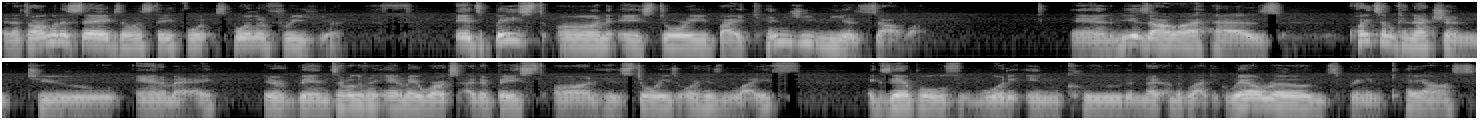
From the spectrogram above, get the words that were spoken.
And that's all I'm going to say because I want to stay spoiler free here. It's based on a story by Kenji Miyazawa. And Miyazawa has quite some connection to anime. There have been several different anime works either based on his stories or his life. Examples would include A Night on the Galactic Railroad, and Spring and Chaos.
